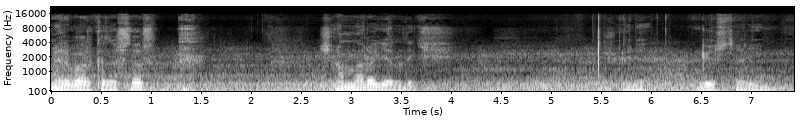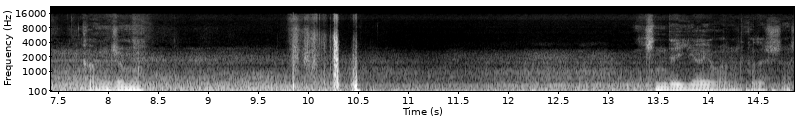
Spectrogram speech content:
Merhaba arkadaşlar. Şamlara geldik. Şöyle göstereyim kancamı. İçinde yay var arkadaşlar.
